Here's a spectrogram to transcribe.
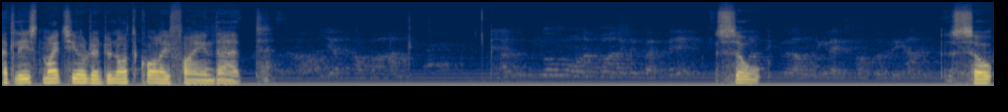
At least my children do not qualify in that. So so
